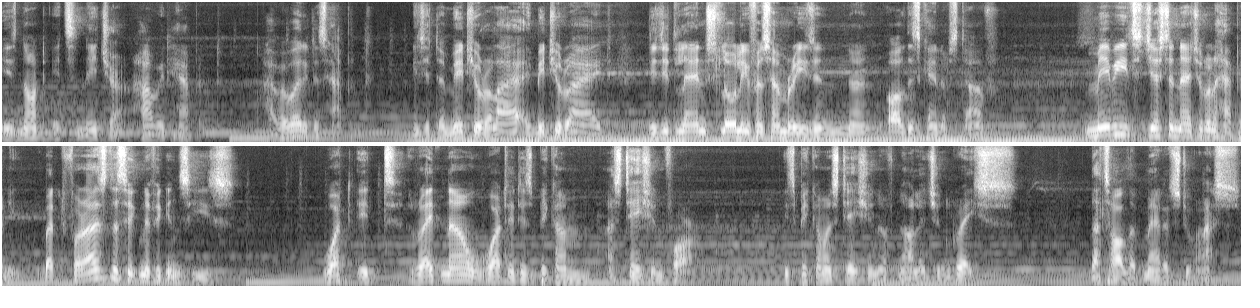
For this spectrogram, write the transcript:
is not its nature, how it happened, however it has happened. Is it a a meteorite? Did it land slowly for some reason and all this kind of stuff? Maybe it's just a natural happening, but for us the significance is what it… right now what it has become a station for. It's become a station of knowledge and grace. That's all that matters to us.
